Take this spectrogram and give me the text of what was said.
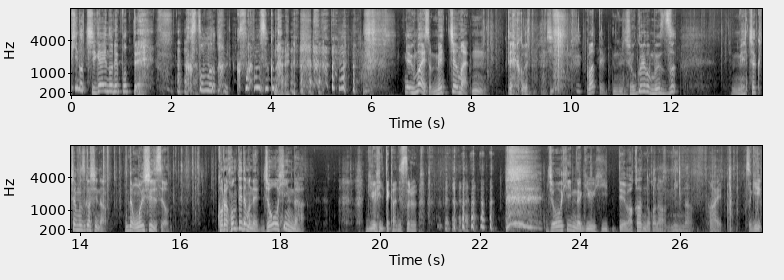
皮の違いのレポってクソむクソむずくない？いやうまいですよ。めっちゃうまい。うん。でこれ待って。食レポむずめちゃくちゃ難しいな。でも美味しいですよ。これ本当にでもね上品な 牛皮って感じする。上品な牛皮ってわかんのかなみんな。はい。次。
